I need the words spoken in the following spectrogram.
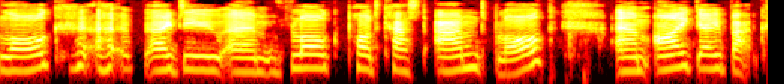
vlog, I do um, vlog, podcast, and blog, um, I go back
